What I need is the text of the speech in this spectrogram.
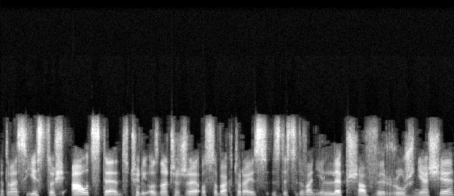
natomiast jest coś outstand, czyli oznacza, że osoba, która jest zdecydowanie lepsza, wyróżnia się,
